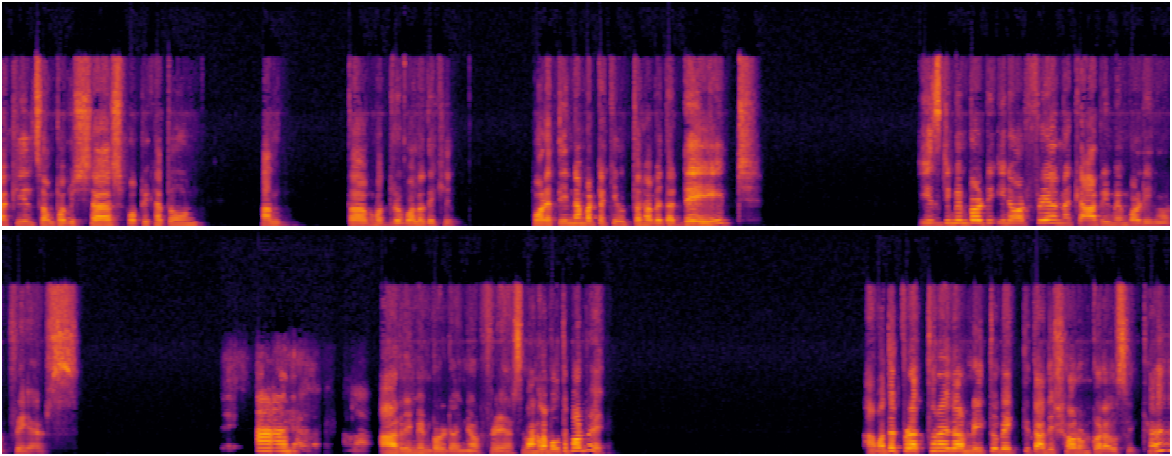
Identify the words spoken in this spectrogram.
শাকিল চম্পা বিশ্বাস পপি খাতুন শান্তা ভদ্র বলো দেখি। পরে তিন নাম্বারটা কি উত্তর হবে? The dead is remembered in our prayer নাকি are remembered in our prayers are remembered in our prayers Bangla বলতে পারবে? আমাদের প্রার্থনায় যারা মৃত ব্যক্তি তাদের স্মরণ করা উচিত হ্যাঁ?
